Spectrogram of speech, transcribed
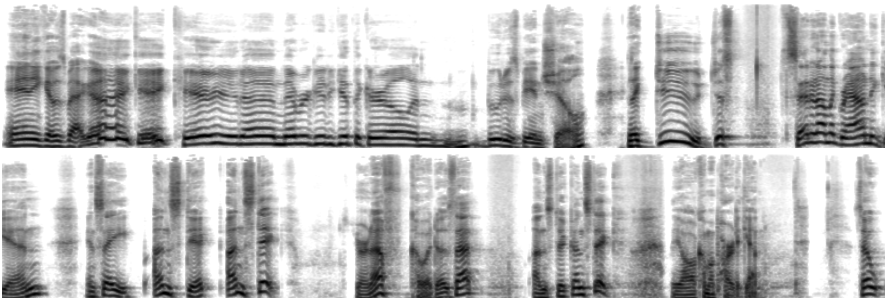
And he goes back, I can't carry it. I'm never going to get the girl. And Buddha's being chill. like, dude, just set it on the ground again and say, unstick, unstick. Sure enough, Koa does that. Unstick, unstick. They all come apart again. So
